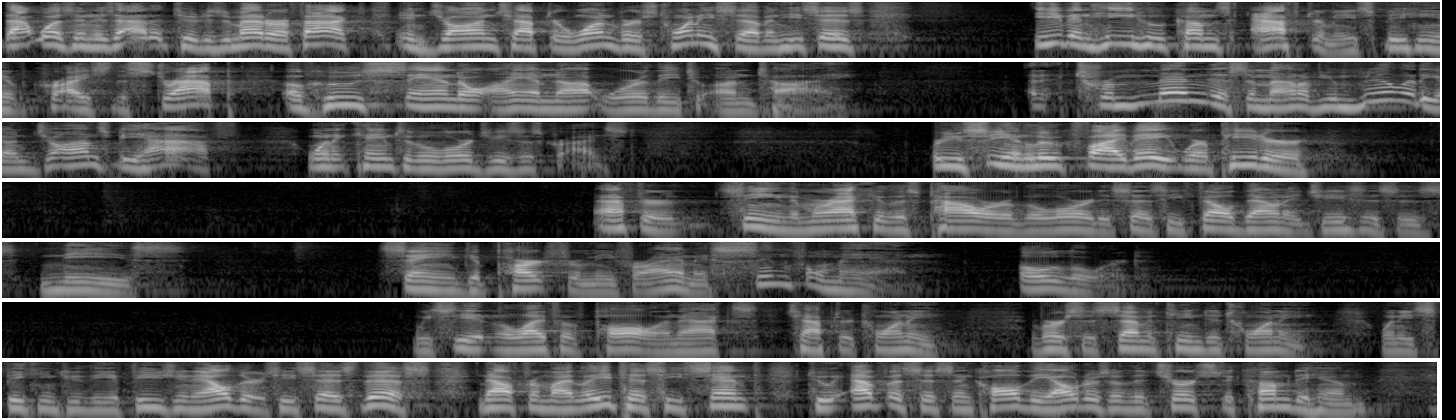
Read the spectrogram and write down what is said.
That wasn't his attitude. As a matter of fact, in John chapter 1, verse 27, he says, Even he who comes after me, speaking of Christ, the strap of whose sandal I am not worthy to untie. A tremendous amount of humility on John's behalf when it came to the Lord Jesus Christ. Where you see in Luke 5 8, where Peter after seeing the miraculous power of the Lord, it says he fell down at Jesus' knees, saying, Depart from me, for I am a sinful man, O Lord. We see it in the life of Paul in Acts chapter 20, verses 17 to 20. When he's speaking to the Ephesian elders, he says this Now from Miletus he sent to Ephesus and called the elders of the church to come to him.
